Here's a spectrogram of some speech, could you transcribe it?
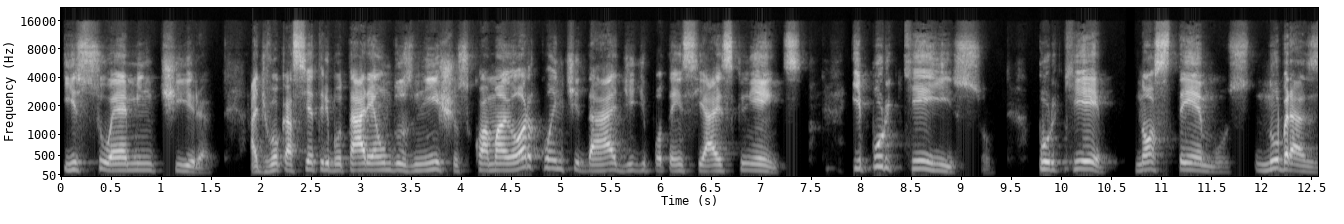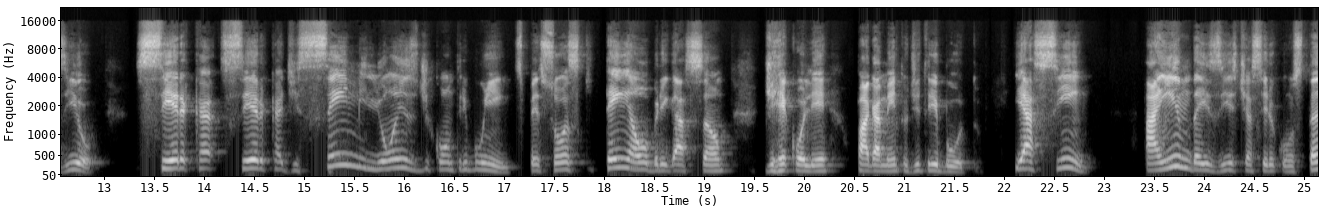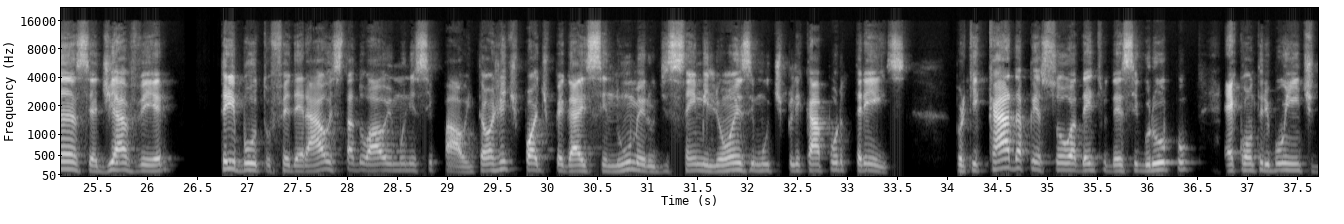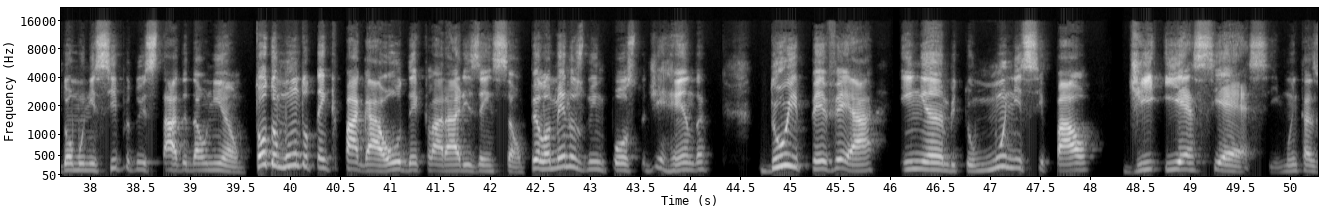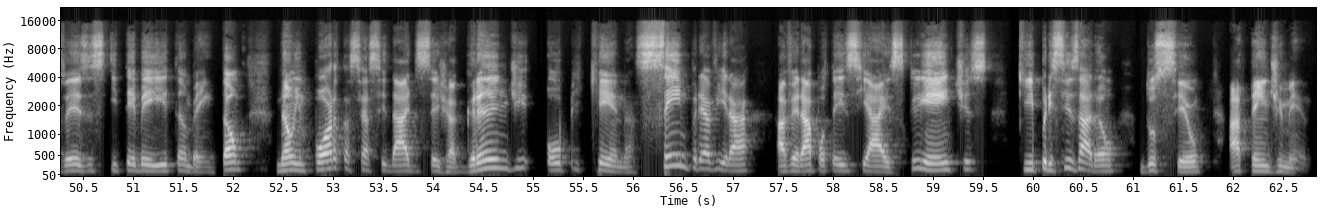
Isso é mentira. A advocacia tributária é um dos nichos com a maior quantidade de potenciais clientes. E por que isso? Porque nós temos no Brasil cerca, cerca de 100 milhões de contribuintes, pessoas que têm a obrigação de recolher pagamento de tributo. E assim, ainda existe a circunstância de haver tributo federal, estadual e municipal. Então, a gente pode pegar esse número de 100 milhões e multiplicar por três, porque cada pessoa dentro desse grupo é contribuinte do município, do estado e da União. Todo mundo tem que pagar ou declarar isenção, pelo menos do imposto de renda, do IPVA em âmbito municipal de ISS, muitas vezes ITBI também. Então, não importa se a cidade seja grande ou pequena, sempre haverá, haverá potenciais clientes que precisarão do seu atendimento.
